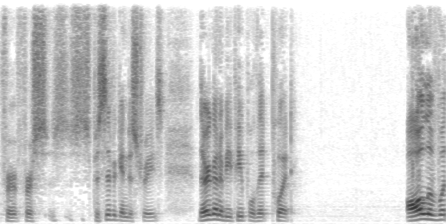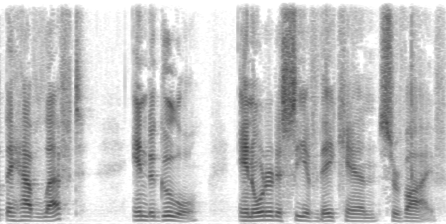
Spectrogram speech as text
for for specific industries, there are going to be people that put all of what they have left into Google in order to see if they can survive.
